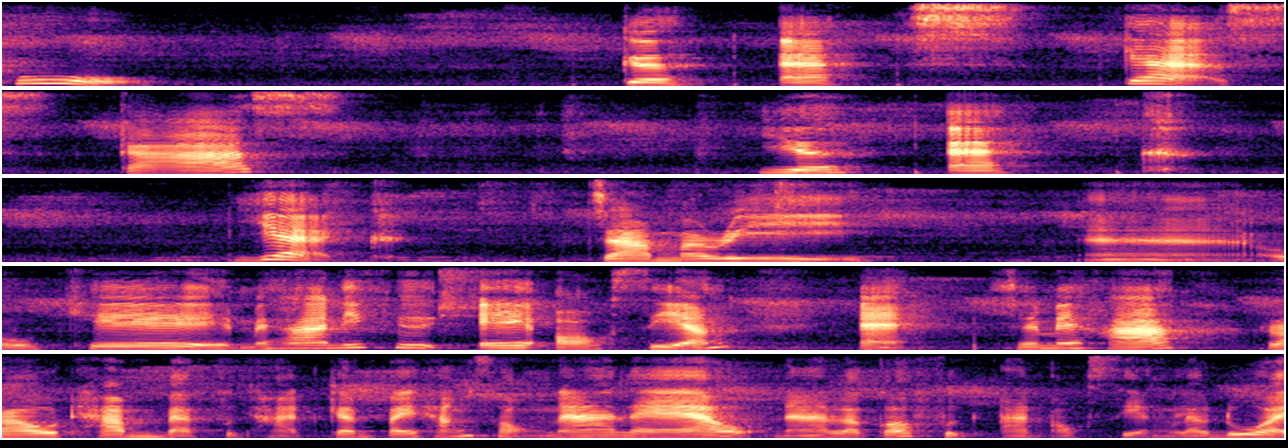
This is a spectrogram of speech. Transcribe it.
ผู้ g s gas ก๊าซ y a k yak จามารีอ่าโอเค เห็นไหมคะ นี่คือ A ออกเสียงแอะใช่ไหมคะ เราทำแบบฝึกหัดกันไปทั้งสองหน้าแล้วนะ แล้วก็ฝึกอ่านออกเสียงแล้วด้วย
